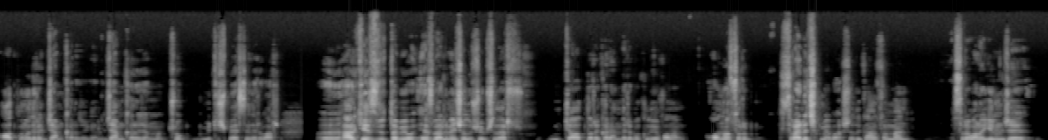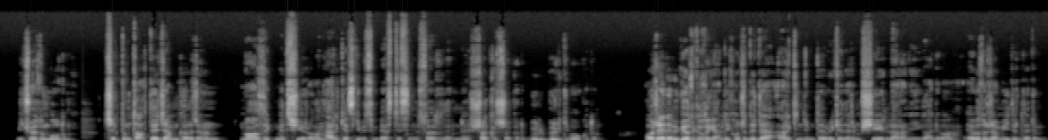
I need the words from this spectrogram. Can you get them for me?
Aklıma direkt Cem Karaca geldi. Cem Karaca'nın çok müthiş besteleri var. Ee, herkes tabii ezberlemeye çalışıyor bir şeyler. Kağıtlara, kalemlere bakılıyor falan. Ondan sonra sırayla çıkmaya başladık. En son ben sıra bana gelince bir çözüm buldum. Çıktım tahtaya Cem Karaca'nın Nazım Hikmet şiir olan Herkes Gibisin bestesinin sözlerini şakır şakır bülbül gibi okudum. Hoca ile bir göz göze geldik. Hoca dedi Erkin'cim tebrik ederim. Şiirler hani iyi galiba. Evet hocam iyidir dedim.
